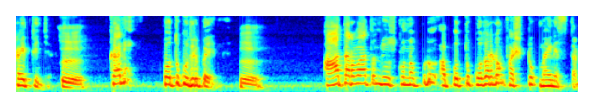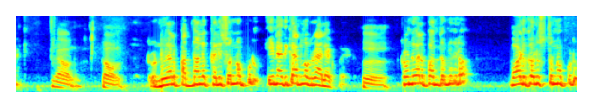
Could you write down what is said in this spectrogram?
ప్రయత్నించారు. కానీ పొత్తు కుదిరిపోయింది. ఆ తర్వాత చూసుకున్నప్పుడు ఆ పొత్తు కుదరడం ఫస్ట్ మైనస్ తనకి. రెండు వేల పద్నాలుగు కలిసి ఉన్నప్పుడు ఈయన అధికారంలోకి రాలేకపోయాడు. రెండు వేల పంతొమ్మిదిలో వాళ్ళు కలుస్తున్నప్పుడు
